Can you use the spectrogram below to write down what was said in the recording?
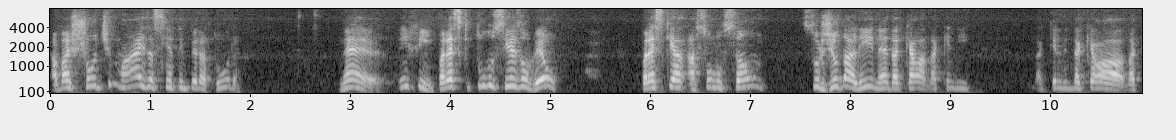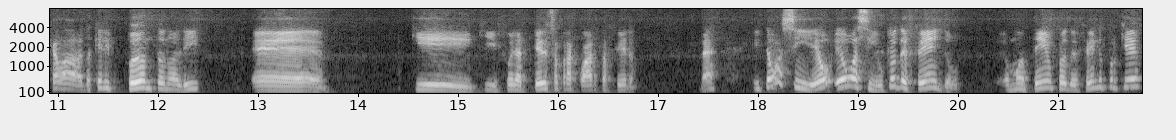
abaixou demais assim a temperatura. Né? Enfim, parece que tudo se resolveu. Parece que a, a solução surgiu dali, né? Daquela, daquele, daquele, daquela, daquela, daquele pântano ali é, que, que foi da terça para quarta-feira, né? Então, assim, eu, eu, assim, o que eu defendo, eu mantenho o que eu defendo porque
